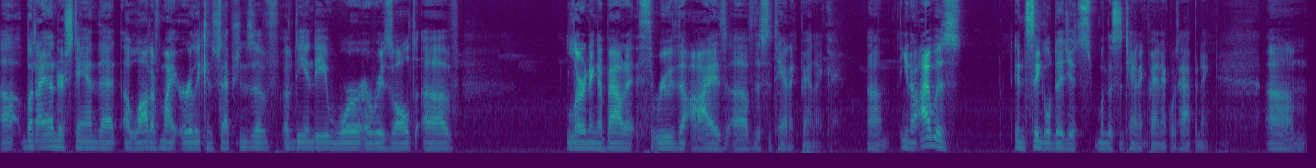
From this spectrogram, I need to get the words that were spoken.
uh, but i understand that a lot of my early conceptions of, of d&d were a result of learning about it through the eyes of the satanic panic. Um, you know i was in single digits when the satanic panic was happening um,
